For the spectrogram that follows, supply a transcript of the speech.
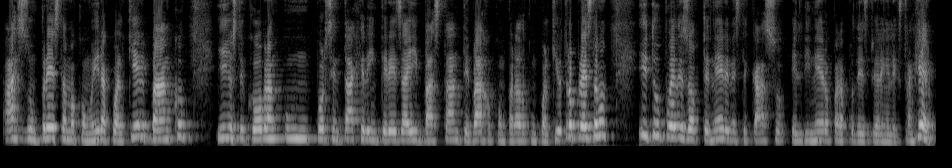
haces un préstamo como ir a cualquier banco y ellos te cobran un porcentaje de interés ahí bastante bajo comparado con cualquier otro préstamo y tú puedes obtener, en este caso, el dinero para poder estudiar en el extranjero.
